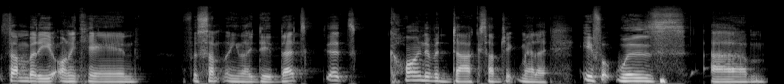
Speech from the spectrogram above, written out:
somebody on a can for something they did, that's that's kind of a dark subject matter. If it was um,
